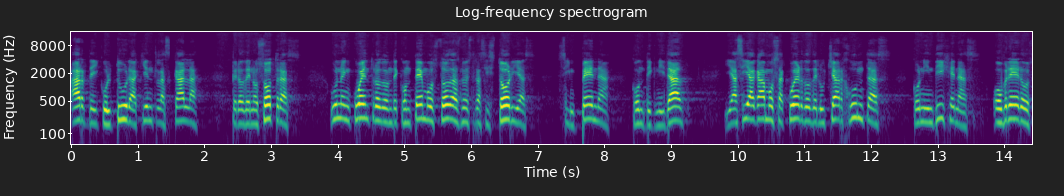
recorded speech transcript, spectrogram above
arte y cultura aquí en Tlaxcala, pero de nosotras, un encuentro donde contemos todas nuestras historias sin pena, con dignidad, y así hagamos acuerdo de luchar juntas con indígenas, obreros,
